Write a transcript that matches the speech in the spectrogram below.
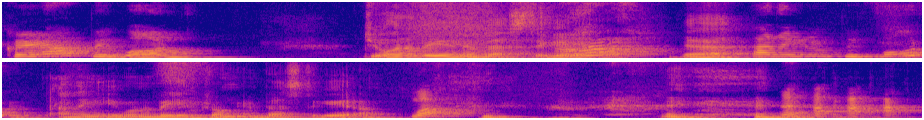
Can I be one? Do you want to be an investigator? Uh-huh. Yeah. I think it would be fun. I think you want to be a drunk investigator. What?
